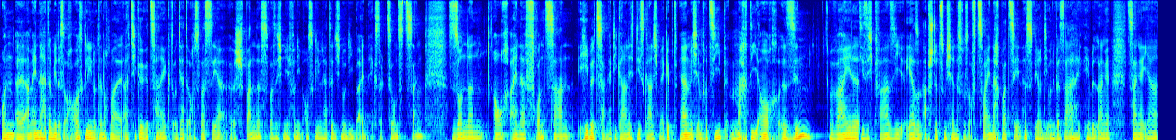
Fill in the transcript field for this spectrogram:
Und äh, am Ende hat er mir das auch ausgeliehen und dann nochmal Artikel gezeigt und der hatte auch was sehr äh, Spannendes, was ich mir von ihm ausgeliehen hatte. Nicht nur die beiden Extraktionszangen, sondern auch eine Frontzahn-Hebelzange, die, gar nicht, die es gar nicht mehr gibt. Ja, nämlich im Prinzip macht die auch äh, Sinn, weil die sich quasi eher so ein Abstützmechanismus auf zwei Nachbarzähnen ist, während die Universalhebellange Zange ja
